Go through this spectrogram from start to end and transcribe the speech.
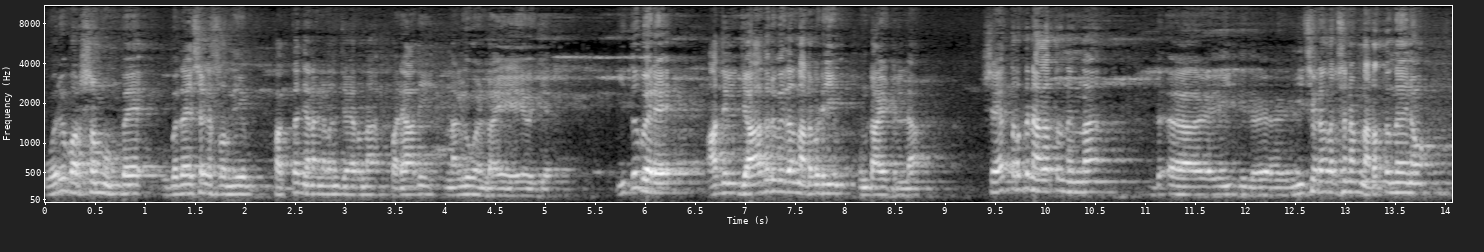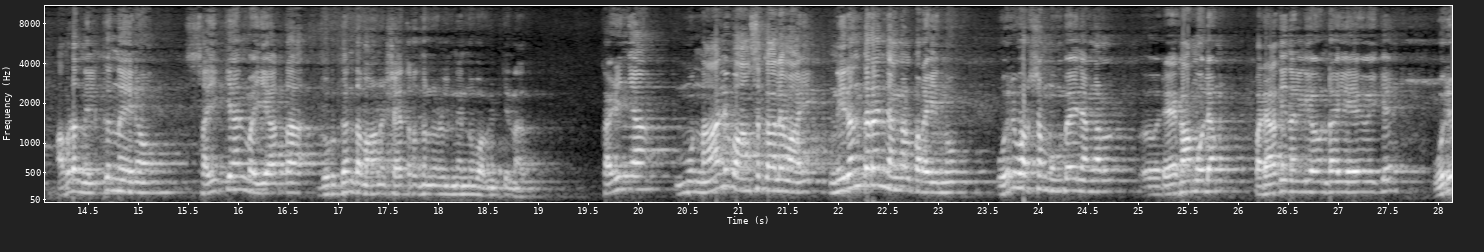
ഒരു വർഷം മുമ്പേ ഉപദേശക സമിതിയും ഭക്തജനങ്ങളും ചേർന്ന് പരാതി നൽകുകയുണ്ടായി എഒയ്ക്ക് ഇതുവരെ അതിൽ യാതൊരുവിധ നടപടിയും ഉണ്ടായിട്ടില്ല. ക്ഷേത്രത്തിനകത്ത് നിന്ന് ഈശ്വര ദർശനം നടത്തുന്നതിനോ അവിടെ നിൽക്കുന്നതിനോ സഹിക്കാൻ വയ്യാത്ത ദുർഗന്ധമാണ് ക്ഷേത്രത്തിനുള്ളിൽ നിന്ന് വമിക്കുന്നത്. കഴിഞ്ഞ നാല് മാസക്കാലമായി നിരന്തരം ഞങ്ങൾ പറയുന്നു ഒരു വർഷം മുമ്പേ ഞങ്ങൾ രേഖാമൂലം പരാതി നൽകിയുണ്ടായ എഒയ്ക്ക് ഒരു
